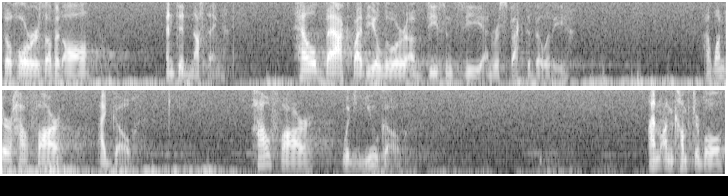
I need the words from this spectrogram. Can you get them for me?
the horrors of it all and did nothing, held back by the allure of decency and respectability. I wonder how far I'd go. How far would you go? I'm uncomfortable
